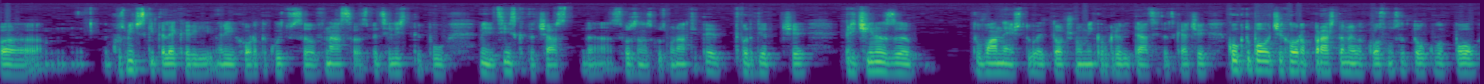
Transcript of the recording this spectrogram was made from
а, космическите лекари, нали, хората, които са в НАСА, специалистите по медицинската част, да, свързана с космонавтите, твърдят, че причина за това нещо е точно микрогравитацията. Така че колкото повече хора пращаме в космоса, толкова по-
